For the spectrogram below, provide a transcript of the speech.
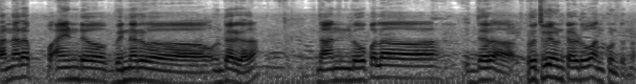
రన్నర్ అప్ అండ్ విన్నర్ ఉంటారు కదా. దాని లోపల ఇద్దరు పృథ్వీ ఉంటాడు అనుకుంటున్నా.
